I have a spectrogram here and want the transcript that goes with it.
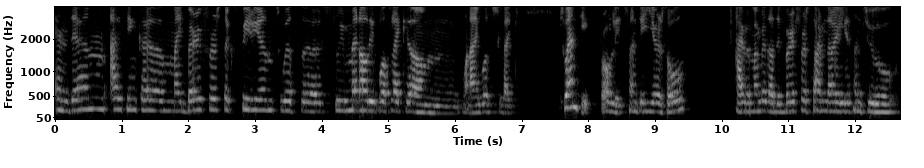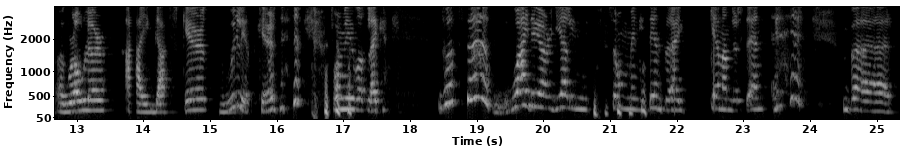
and then I think uh, my very first experience with uh, extreme metal it was like um, when I was like 20, probably 20 years old. I remember that the very first time that I listened to a growler, I got scared, really scared. For me, it was like, "What's that? Why they are yelling so many things that I can't understand?" but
